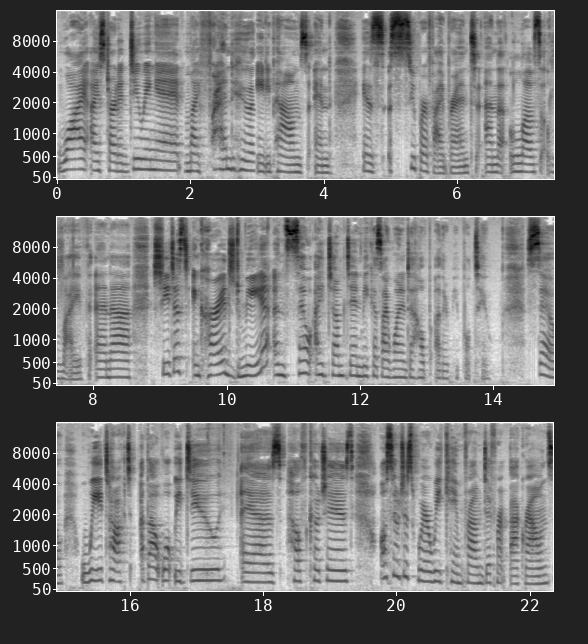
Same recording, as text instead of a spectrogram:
why I started doing it. My friend who is 80 pounds and is super vibrant and loves life. And uh, she just encouraged me. And so I jumped in because I wanted to help other people too. So, we talked about what we do as health coaches, also just where we came from, different backgrounds.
